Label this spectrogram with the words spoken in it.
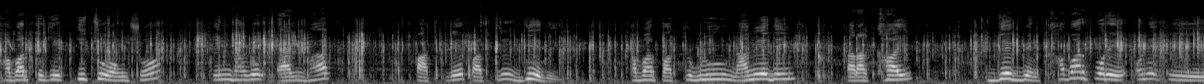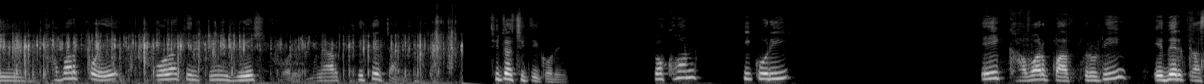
খাবার থেকে কিছু অংশ তিন ভাগের এক ভাগ পাত্রে পাত্রে দিয়ে দিই। খাবার পাত্রগুলো নামিয়ে দিই, তারা খায়। দেখবেন খাবার পরে অনেক, খাবার পরে ওরা কিন্তু রেস্ট করে মানে আর খেতে চায় ছিটাছিটি করে। তখন কি করি? এই খাবার পাত্রটি এদের কাছ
